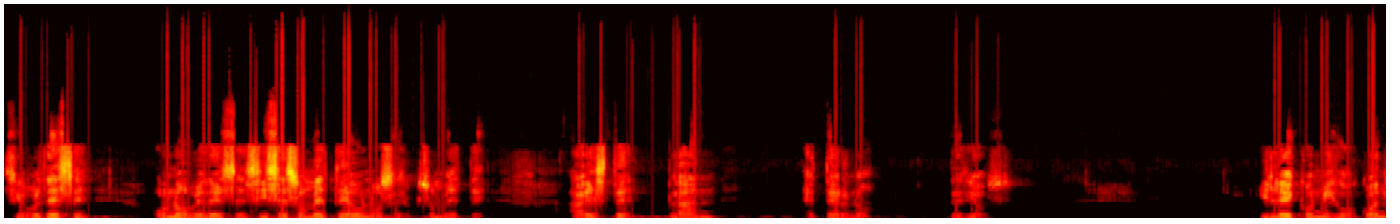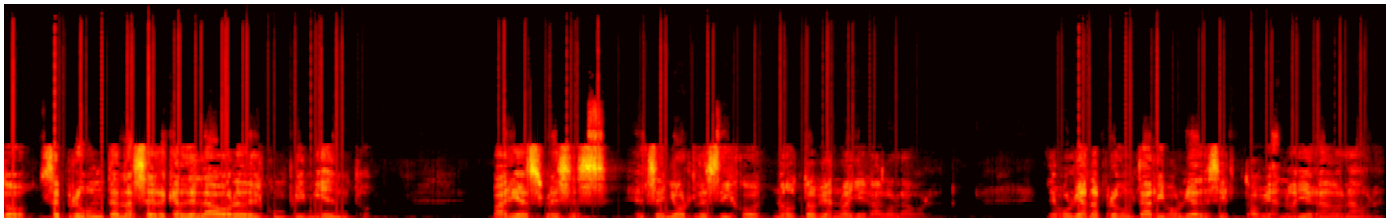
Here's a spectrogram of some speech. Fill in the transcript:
Si obedece, o no obedece, si se somete o no se somete a este plan eterno de Dios. Y lee conmigo, cuando se preguntan acerca de la hora del cumplimiento, varias veces el Señor les dijo, no, todavía no ha llegado la hora. Le volvían a preguntar y volvía a decir, todavía no ha llegado la hora.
